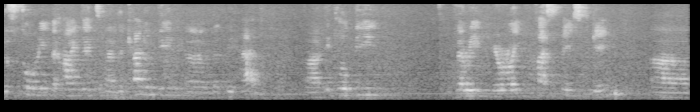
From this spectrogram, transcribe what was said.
the story behind it, and the kind of game uh, that we have. Uh, it will be a very heroic, fast-paced game. Uh,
